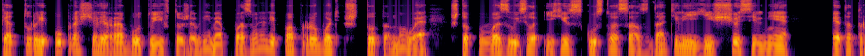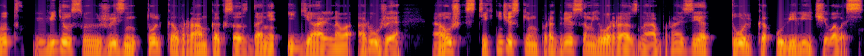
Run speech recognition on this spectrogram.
которые упрощали работу и в то же время позволяли попробовать что-то новое, что возвысило их искусство создателей еще сильнее – этот род видел свою жизнь только в рамках создания идеального оружия, а уж с техническим прогрессом его разнообразие только увеличивалось.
